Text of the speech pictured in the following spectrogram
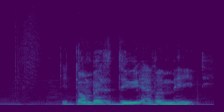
The dumbest deal you ever made?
